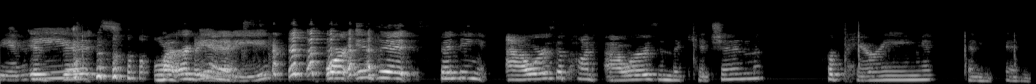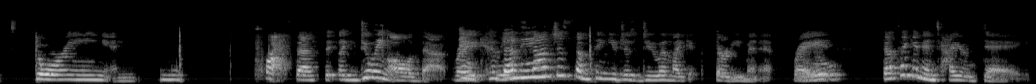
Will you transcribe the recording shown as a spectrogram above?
sanity Is it or my organic. vanity, or is it spending hours upon hours in the kitchen preparing and and storing and processing, like doing all of that, right? Because that's not just something you just do in like 30 minutes, right? No. That's like an entire day.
